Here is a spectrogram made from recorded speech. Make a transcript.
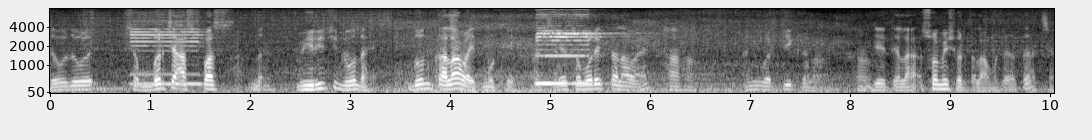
जवळजवळ शंभरच्या आसपास न- विहिरीची नोंद आहे. दोन तलाव आहेत मोठे. समोर एक तलाव आहे. हां हां. आणि वरती एक तलाव आहे. म्हणजे त्याला सोमेश्वर तलाव म्हटलं जातं. अच्छा.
